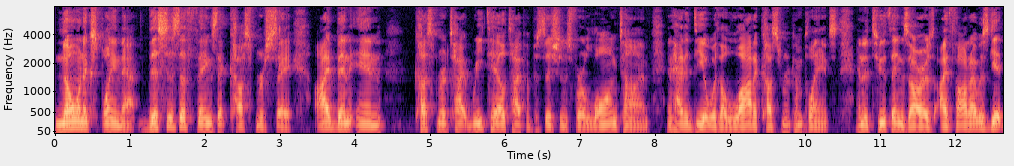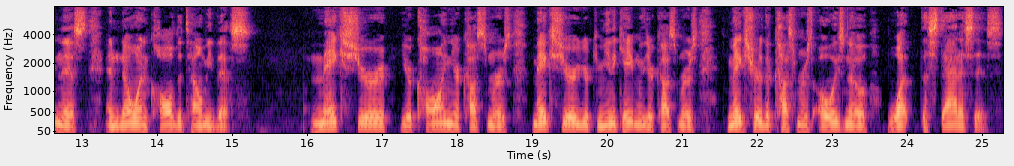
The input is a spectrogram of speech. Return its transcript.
No one explained that. This is the things that customers say. I've been in customer type retail type of positions for a long time and had to deal with a lot of customer complaints. And the two things are is i thought i was getting this and no one called to tell me this. Make sure you're calling your customers. Make sure you're communicating with your customers. Make sure the customers always know what the status is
